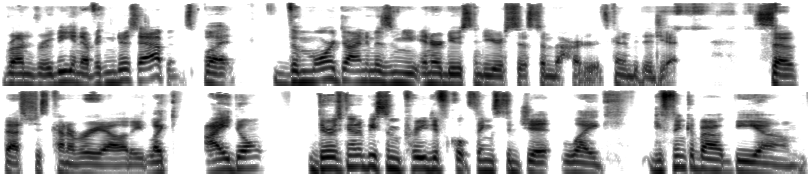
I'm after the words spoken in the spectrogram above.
run Ruby, and everything just happens. But the more dynamism you introduce into your system, the harder it's going to be to JIT. So that's just kind of a reality. Like I don't. There's going to be some pretty difficult things to JIT. Like you think about the um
